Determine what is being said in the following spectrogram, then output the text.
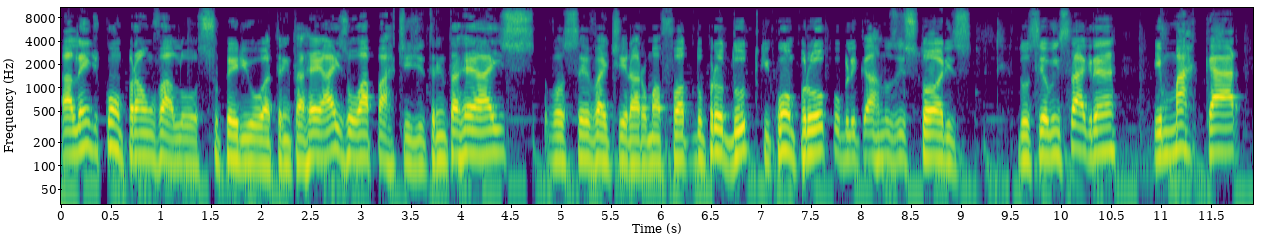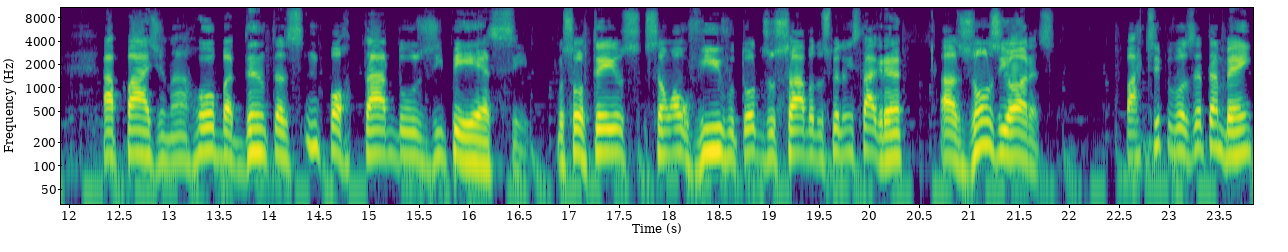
além de comprar um valor superior a 30 reais ou a partir de 30 reais, você vai tirar uma foto do produto que comprou, publicar nos stories do seu Instagram e marcar a página arroba Dantas Importados IPS. Os sorteios são ao vivo todos os sábados pelo Instagram às 11 horas. Participe você também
